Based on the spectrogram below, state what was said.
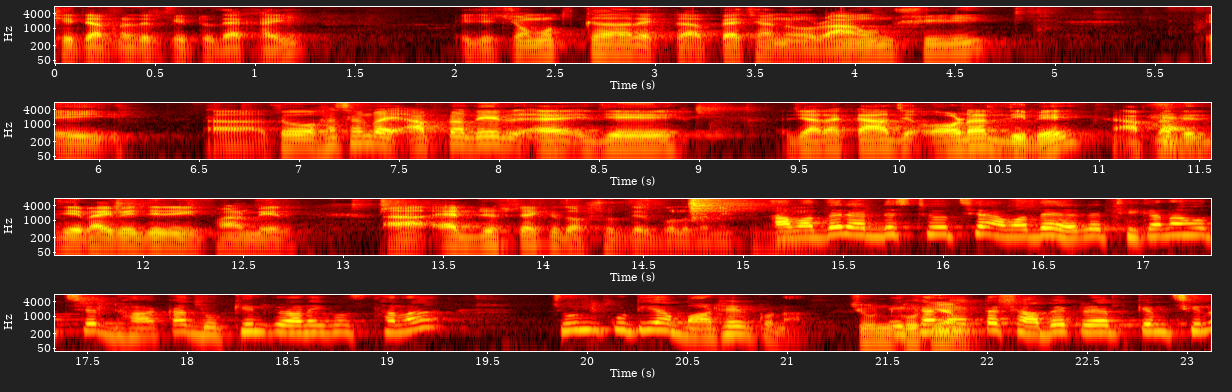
সেটা আপনাদেরকে একটু দেখাই। এই যে চমৎকার একটা পেঁচানো রাউন্ড সিঁড়ি। এই তো হাসান ভাই আপনাদের যে যারা কাজ অর্ডার দিবে আপনাদের যে ভাইবা ইঞ্জিনিয়ারিং ফার্মের অ্যাড্রেসটা একটু দর্শকদের বলে দেন আমাদের অ্যাড্রেসটি হচ্ছে আমাদের ঠিকানা হচ্ছে ঢাকা দক্ষিণ কেরানীগঞ্জ থানা চুনকুটিয়া মাঠের কোনা। এখানে একটা সাবেক র্যাব ক্যাম্প ছিল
